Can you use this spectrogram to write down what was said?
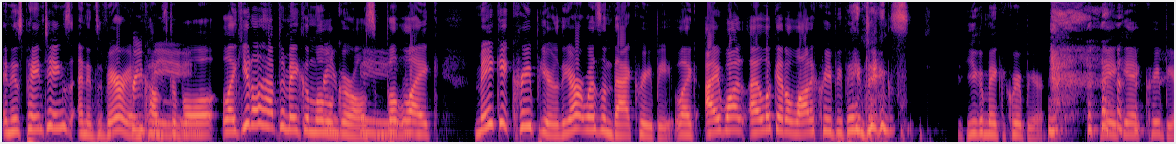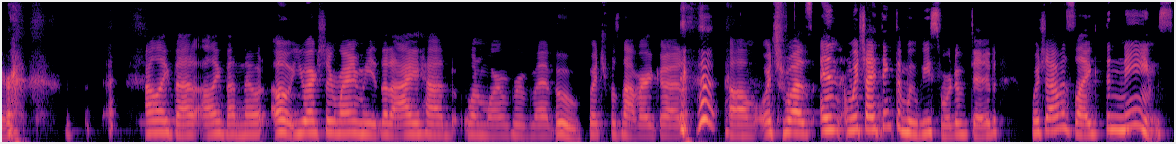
in his paintings, and it's very Creepy. uncomfortable. Like, you don't have to make them little girls, but like, make it creepier. The art wasn't that creepy. Like, I want, I look at a lot of creepy paintings. you can make it creepier. Make it creepier. I like that. I like that note. Oh, you actually reminded me that I had one more improvement. Ooh. which was not very good. um, which was and which I think the movie sort of did. Which I was like the names.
